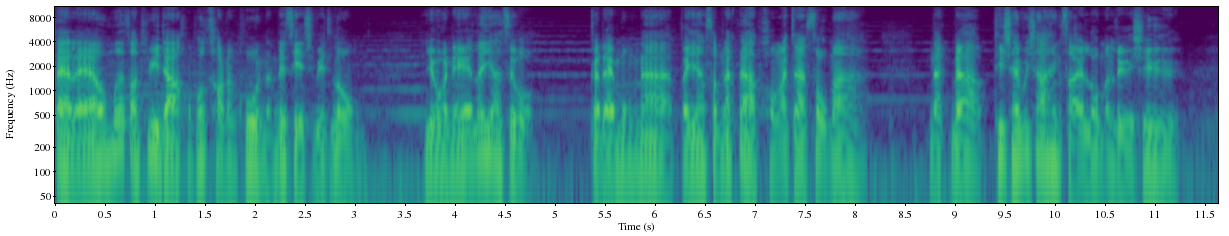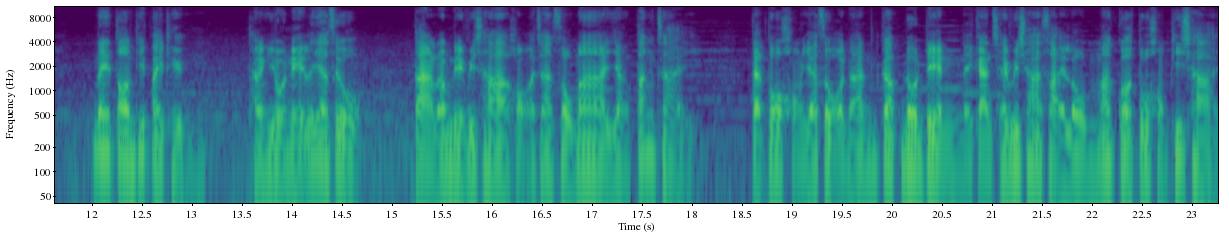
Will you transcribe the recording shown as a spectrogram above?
แต่แล้วเมื่อตอนที่บิดาของพวกเขาทั้งคู่นั้นได้เสียชีวิตลง โยเนะและยาสุโอะก็ได้มุ่งหน้าไปยังสำนักดาบของอาจารย์โซมา นักดาบที่ใช้วิชาแห่งสายลมอันลือชื่อ ในตอนที่ไปถึงทั้งโยเนะและยาสุต่างร่ำเรียนวิชาของอาจารย์โซมาอย่างตั้งใจ แต่ตัวของยาโซะนั้นกลับโดดเด่นในการใช้วิชาสายลมมากกว่าตัวของพี่ชาย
